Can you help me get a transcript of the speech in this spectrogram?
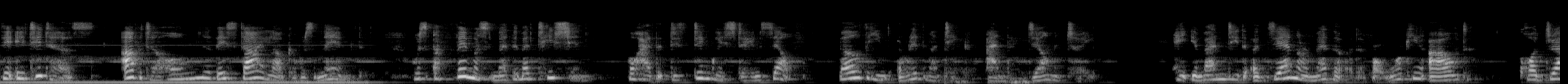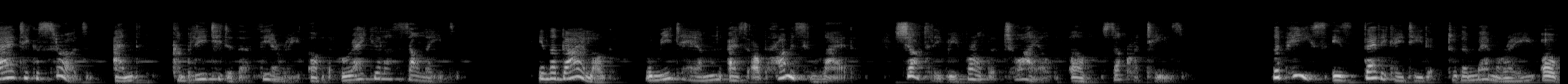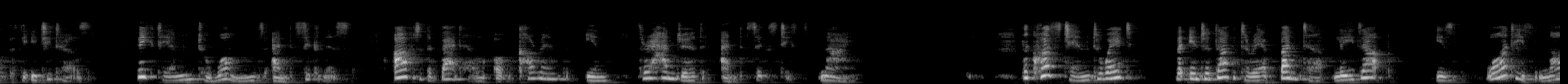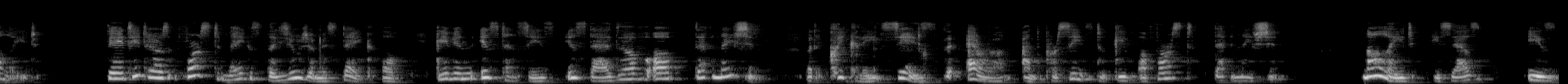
Theaetetus, after whom this dialogue was named, was a famous mathematician who had distinguished himself both in arithmetic and geometry. He invented a general method for working out quadratic surds and completed the theory of the regular solids. In the dialogue we meet him as a promising lad shortly before the trial of Socrates. The piece is dedicated to the memory of the Theaetetus, victim to wounds and sickness after the battle of Corinth in 369. The question to which the introductory banter leads up is what is knowledge? The Theaetetus first makes the usual mistake of giving instances instead of a definition but quickly sees the error and proceeds to give a first definition. Knowledge, he says, is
